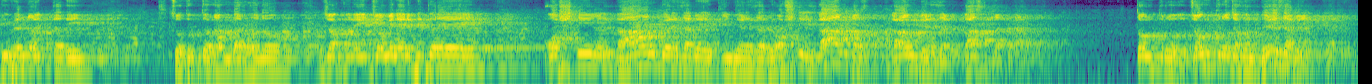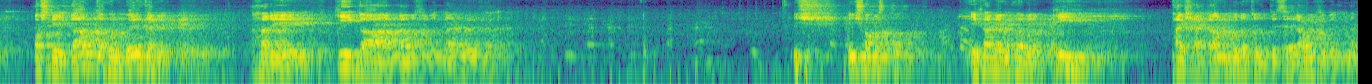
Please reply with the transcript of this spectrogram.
বিভিন্ন ইত্যাদি। চতুর্থ নাম্বার হলো, যখন এই জমিনের ভিতরে অশ্লীল গান বেড়ে যাবে, কি বেড়ে যাবে? অশ্লীল গান বাজনা, গান বেড়ে যাবে, বাজনা তন্ত্র, যন্ত্র যখন বেড়ে যাবে, অশ্লীল গান যখন বেড়ে যাবে আরে কি গান এই সমস্ত, এখানে ওখানে কি ফাইসা গানগুলো চলতেছে, নাউজুবিল্লাহ।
